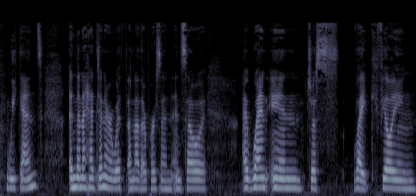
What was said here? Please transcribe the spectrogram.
weekend. And then I had dinner with another person. And so I went in just like feeling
